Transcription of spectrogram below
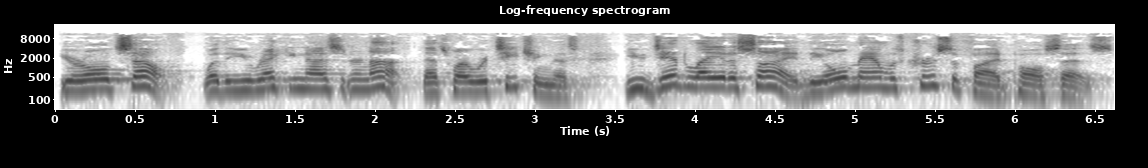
your old self, whether you recognize it or not. That's why we're teaching this. You did lay it aside. The old man was crucified, Paul says.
